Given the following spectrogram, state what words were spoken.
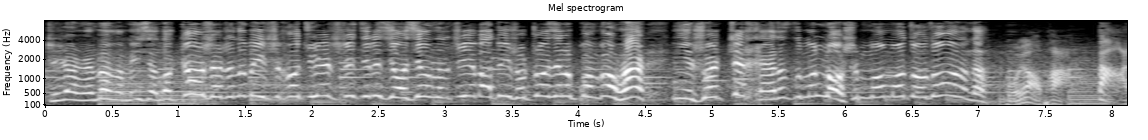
这让人万万没想到，刚上场的韦世豪居然拾起了小性子，直接把对手撞下了广告牌。你说这孩子怎么老是毛毛躁躁的呢？不要怕，大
